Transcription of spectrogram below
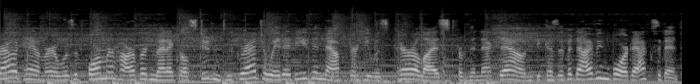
Krauthammer was a former Harvard medical student who graduated even after he was paralyzed from the neck down because of a diving board accident,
